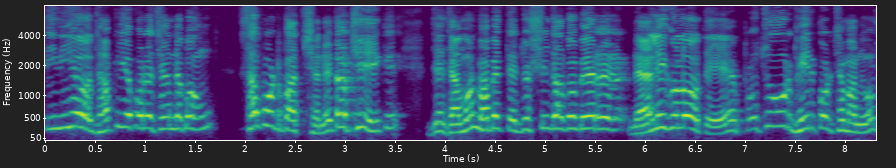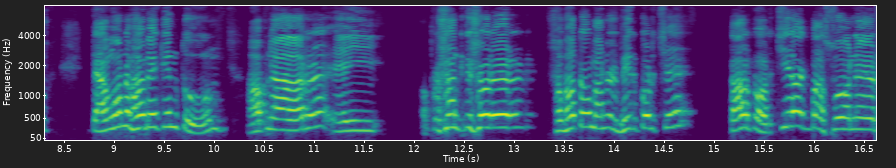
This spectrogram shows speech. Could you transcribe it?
তিনিও ঝাঁপিয়ে পড়েছেন এবং সাপোর্ট পাচ্ছেন। এটা ঠিক যে যেমন ভাবে তেজস্বী যাদবের র্যালিগুলোতে প্রচুর ভিড় করছে মানুষ, তেমন ভাবে কিন্তু আপনার এই প্রশান্ত কিশোরের সভাতেও মানুষ ভিড় করছে। তারপর চিরাগ পাসওয়ানের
